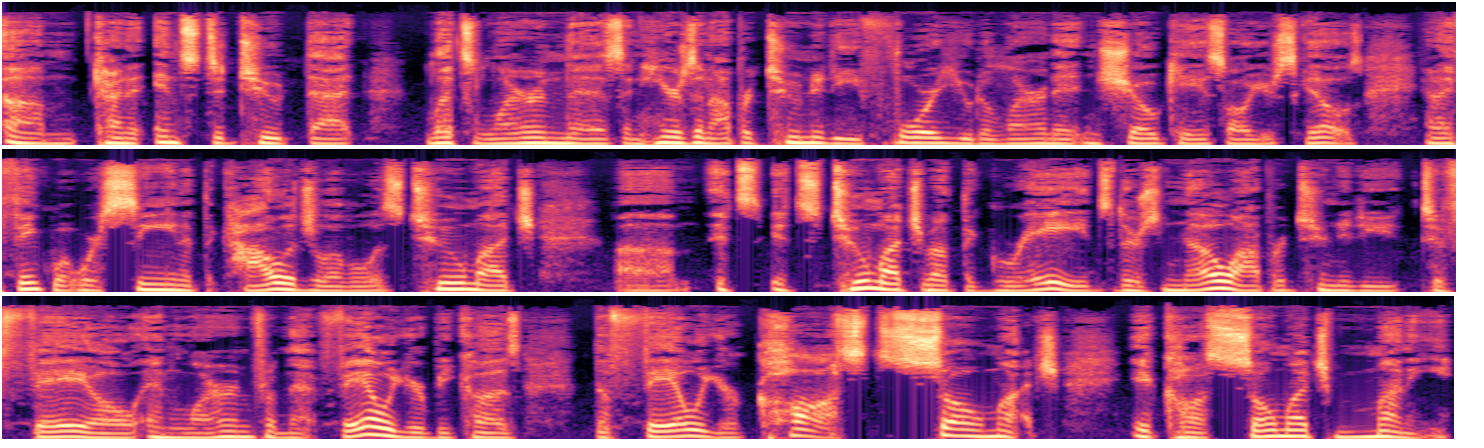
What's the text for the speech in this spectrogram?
um, kind of institute that let's learn this and here's an opportunity for you to learn it and showcase all your skills. And i think what we're seeing at the college level is too much um, it's it's too much about the grades. There's no opportunity to fail and learn from that failure because the failure costs so much. It costs so much money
